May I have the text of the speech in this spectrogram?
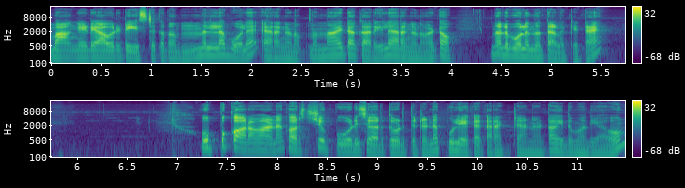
മാങ്ങയുടെ ആ ഒരു ടേസ്റ്റൊക്കെ നല്ല പോലെ ഇറങ്ങണം. നന്നായിട്ട് ആ കറിയിൽ ഇറങ്ങണം കേട്ടോ. നല്ലപോലെ ഒന്ന് തിളക്കട്ടെ. ഉപ്പ് കുറവാണ്. കുറച്ച് ഉപ്പ് കൂടി ചേർത്ത് കൊടുത്തിട്ടുണ്ട്. പുളിയൊക്കെ കറക്റ്റാണ് കേട്ടോ. ഇത് മതിയാവും.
